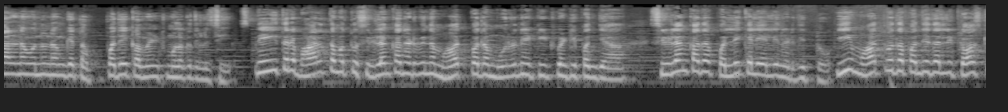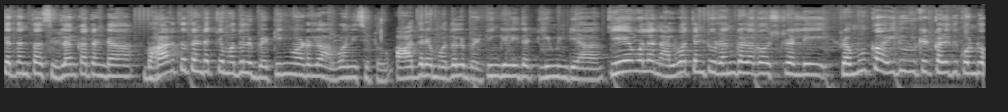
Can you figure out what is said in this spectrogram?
ಕಾರಣವನ್ನು ನಮಗೆ ತಪ್ಪದೇ ಕಮೆಂಟ್ ಮೂಲಕ ತಿಳಿಸಿ. ಸ್ನೇಹಿತರೆ, ಭಾರತ ಮತ್ತು ಶ್ರೀಲಂಕಾ ನಡುವಿನ ಮಹತ್ವದ ಮೂರನೇ ಟಿ ಟ್ವೆಂಟಿ ಪಂದ್ಯ ಶ್ರೀಲಂಕಾದ ಪಲ್ಲಿಕಲೆಯಲ್ಲಿ ನಡೆದಿತ್ತು. ಈ ಮಹತ್ವದ ಪಂದ್ಯದಲ್ಲಿ ಟಾಸ್ ಗೆದ್ದಂತ ಶ್ರೀಲಂಕಾ ತಂಡ ಭಾರತ ತಂಡಕ್ಕೆ ಮೊದಲು ಬ್ಯಾಟಿಂಗ್ ಮಾಡಲು ಆಹ್ವಾನಿಸಿತು. ಆದರೆ ಮೊದಲು ಬ್ಯಾಟಿಂಗ್ ಇಳಿದ ಟೀಂ ಇಂಡಿಯಾ ಕೇವಲ ನಲವತ್ತೆಂಟು ರನ್ಗಳಾಗುವಷ್ಟರಲ್ಲಿ ಪ್ರಮುಖ ಐದು ವಿಕೆಟ್ ಕಳೆದುಕೊಂಡು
